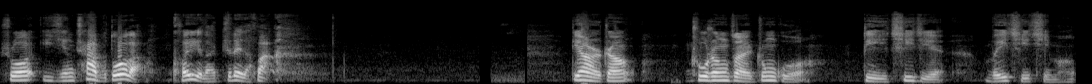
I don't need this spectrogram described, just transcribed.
说已经差不多了，可以了之类的话。第二章，出生在中国，第七节，围棋启蒙。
